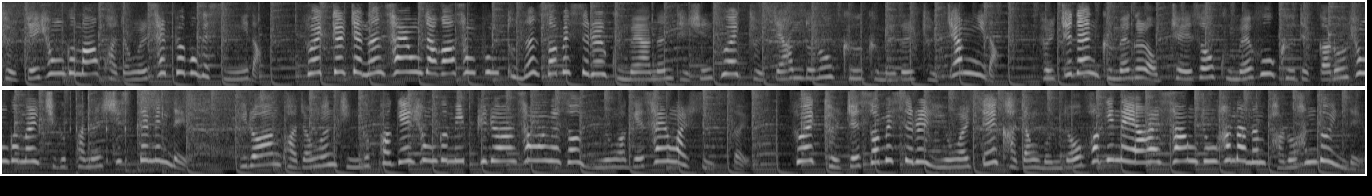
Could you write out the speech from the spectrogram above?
결제 현금화 과정을 살펴보겠습니다. 소액 결제는 사용자가 상품 또는 서비스를 구매하는 대신 소액 결제 한도로 그 금액을 결제합니다. 결제된 금액을 업체에서 구매 후 그 대가로 현금을 지급하는 시스템인데요. 이러한 과정은 긴급하게 현금이 필요한 상황에서 유용하게 사용할 수 있어요. 소액 결제 서비스를 이용할 때 가장 먼저 확인해야 할 사항 중 하나는 바로 한도인데요.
